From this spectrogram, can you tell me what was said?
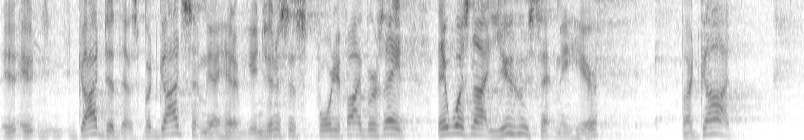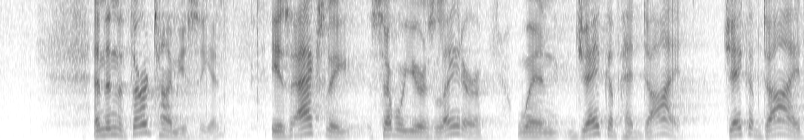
it, it, God did this, but God sent me ahead of you. In Genesis 45, verse 8, it was not you who sent me here, but God. And then the third time you see it is actually several years later when Jacob had died. Jacob died,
